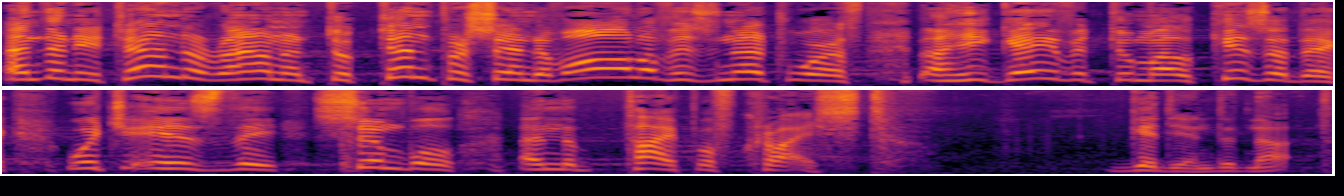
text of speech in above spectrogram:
And then he turned around and took 10% of all of his net worth. Uh, he gave it to Melchizedek, which is the symbol and the type of Christ. Gideon did not.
